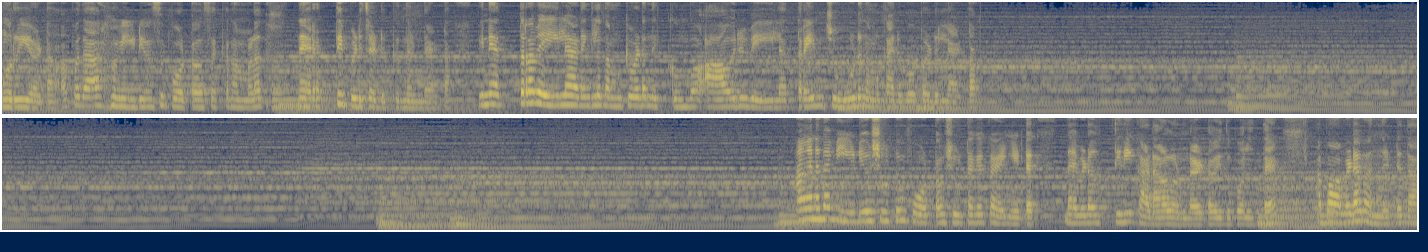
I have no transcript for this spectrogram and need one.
മുറിയും കേട്ടോ. അപ്പോൾ ദാ വീഡിയോസ് ഫോട്ടോസൊക്കെ നമ്മൾ നിരത്തി പിടിച്ചെടുക്കുന്നുണ്ട് കേട്ടോ. പിന്നെ എത്ര വെയിലാണെങ്കിലും നമുക്കിവിടെ നിൽക്കുമ്പോൾ ആ ഒരു വെയിൽ അത്രയും ചൂട് നമുക്ക് അനുഭവപ്പെടില്ല കേട്ടോ. അങ്ങനത്തെ വീഡിയോ ഷൂട്ടും ഫോട്ടോ ഷൂട്ടൊക്കെ കഴിഞ്ഞിട്ട് ദാ ഇവിടെ ഒത്തിരി കടകളുണ്ട് കേട്ടോ ഇതുപോലത്തെ. അപ്പോൾ അവിടെ വന്നിട്ട് ദാ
